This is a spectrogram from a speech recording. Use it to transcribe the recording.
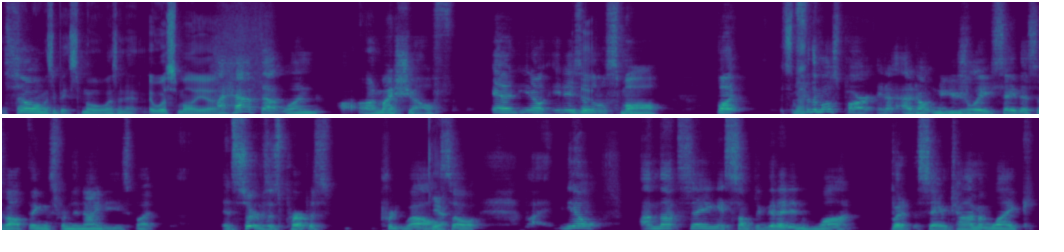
that one was a bit small, wasn't it? it was small. Yeah, I have that one on my shelf, and you know it is a little small, but it's not. for the most part, and I I don't usually say this about things from the '90s, but it serves its purpose pretty well. Yeah. So, you know, I'm not saying it's something that I didn't want, but at the same time, I'm like,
